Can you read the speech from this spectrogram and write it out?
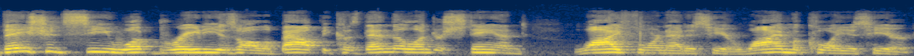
they should see what Brady is all about because then they'll understand why Fournette is here, why McCoy is here,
